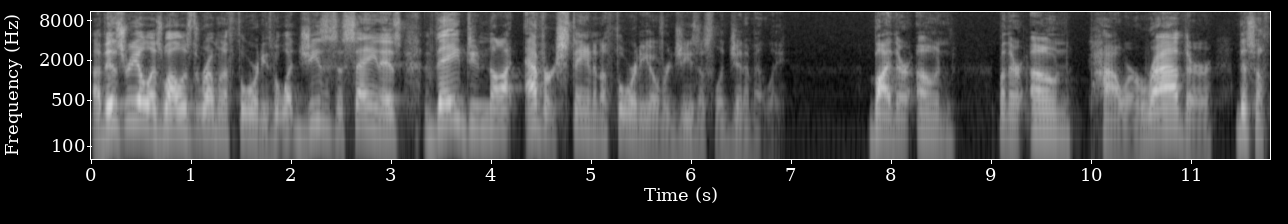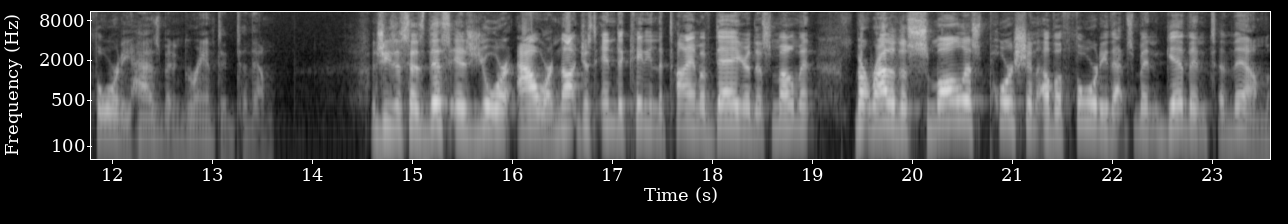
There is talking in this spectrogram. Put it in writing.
of Israel as well as the Roman authorities. But what Jesus is saying is they do not ever stand in authority over Jesus legitimately by their own, by their own power. Rather, this authority has been granted to them. Jesus says, This is your hour, not just indicating the time of day or this moment, but rather the smallest portion of authority that's been given to them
